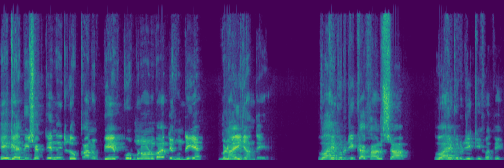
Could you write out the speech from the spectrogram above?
ਇਹ ਗੈਬੀ ਸ਼ਕਤੀ ਇਹਨਾਂ ਦੀ ਲੋਕਾਂ ਨੂੰ ਬੇਵਕੂਫ ਬਣਾਉਣ ਵਾਸਤੇ ਹੁੰਦੀ ਹੈ, ਬਣਾਈ ਜਾਂਦੇ ਹੈ। ਵਾਹਿਗੁਰੂ ਜੀ ਕਾ ਖਾਲਸਾ, ਵਾਹਿਗੁਰੂ ਜੀ ਕੀ ਫਤਿਹ।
